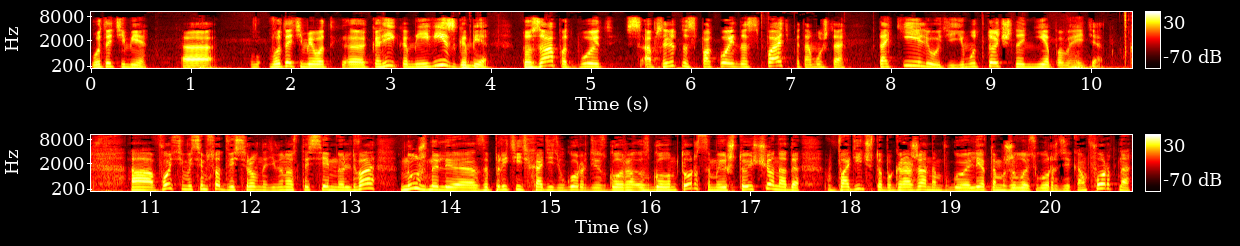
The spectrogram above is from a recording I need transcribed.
вот этими э, вот этими вот э, криками и визгами, то Запад будет абсолютно спокойно спать, потому что такие люди ему точно не повредят. А, 8 800 200 ровно 9702. Нужно ли запретить ходить в городе с, гор- с голым торсом? И что еще надо вводить, чтобы горожанам в летом жилось в городе комфортно?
